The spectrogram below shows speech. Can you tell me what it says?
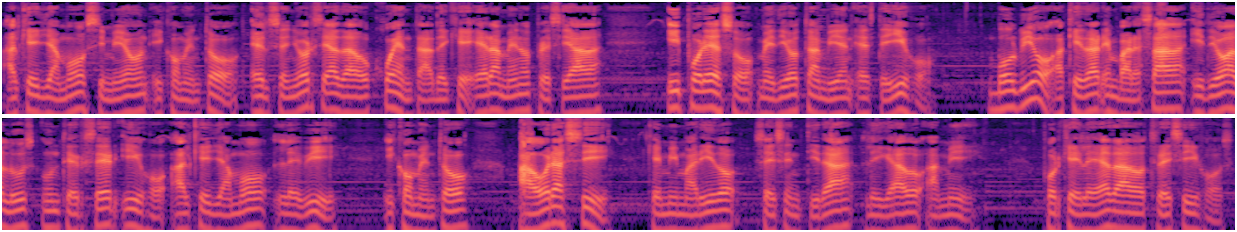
al que llamó Simeón y comentó, el Señor se ha dado cuenta de que era menospreciada y por eso me dio también este hijo. Volvió a quedar embarazada y dio a luz un tercer hijo al que llamó Leví y comentó, ahora sí que mi marido se sentirá ligado a mí, porque le he dado tres hijos.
